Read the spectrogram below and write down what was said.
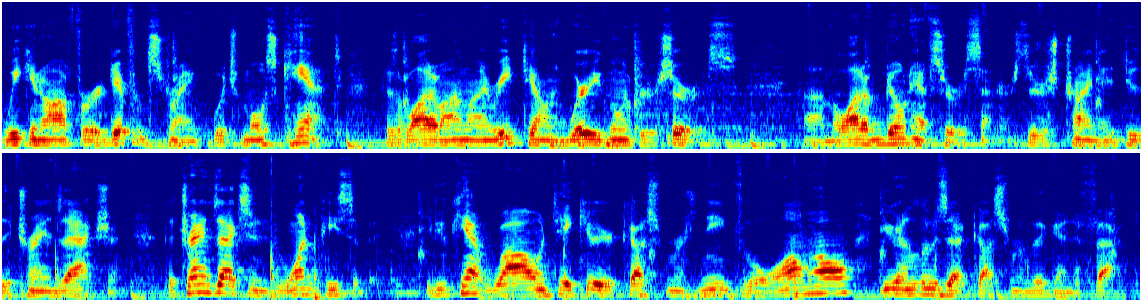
we can offer a different strength, which most can't, because a lot of online retailing, where are you going for your service? Um, a lot of them don't have service centers. They're just trying to do the transaction. The transaction is one piece of it. If you can't wow and take care of your customer's need for the long haul, you're going to lose that customer. They're going to defect.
